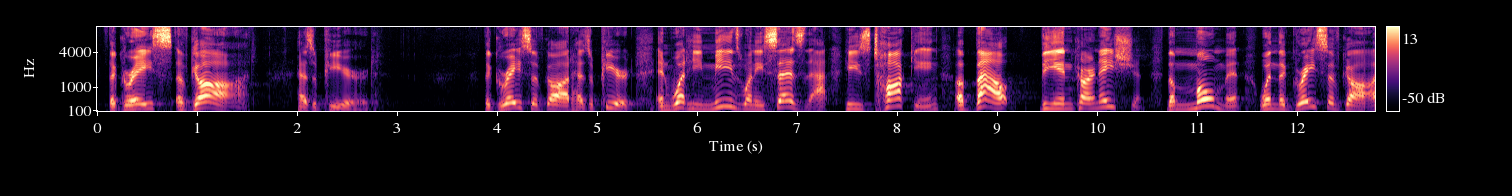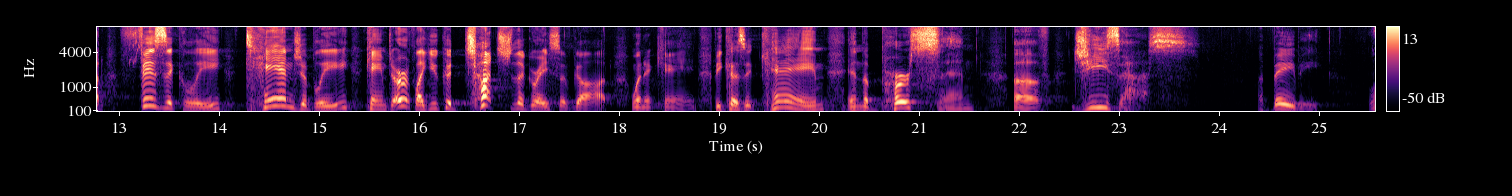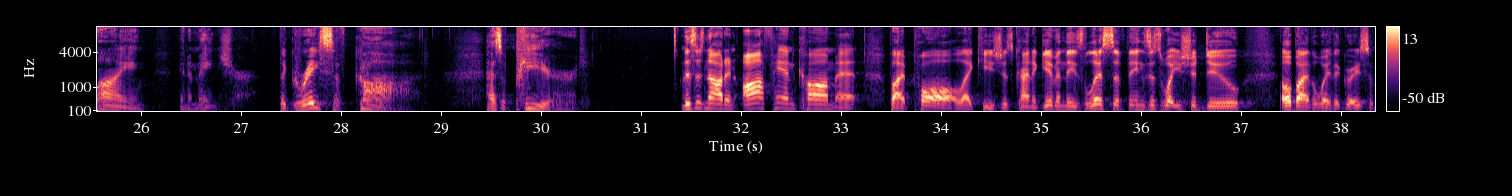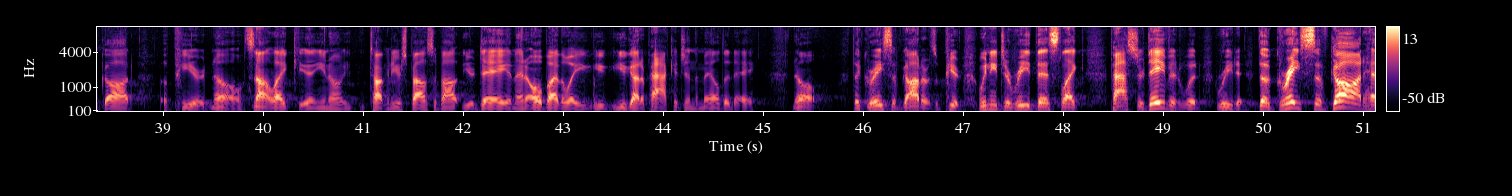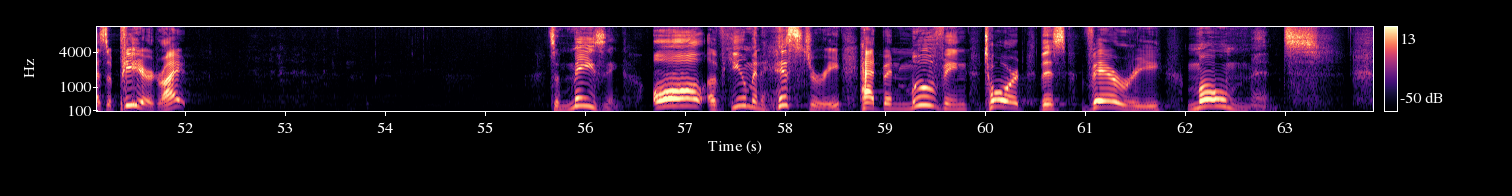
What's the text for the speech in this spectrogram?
The grace of God has appeared. The grace of God has appeared. And what he means when he says that, he's talking about the incarnation, the moment when the grace of God physically, tangibly came to earth. Like you could touch the grace of God when it came, because it came in the person of Jesus, a baby lying in a manger. The grace of God has appeared this is not an offhand comment by Paul, like he's just kind of given these lists of things, this is what you should do. Oh, by the way, the grace of God appeared. No, it's not like, uh, you know, talking to your spouse about your day and then, oh, by the way, you, you got a package in the mail today. No, the grace of God has appeared. We need to read this like Pastor David would read it. The grace of God has appeared, right? It's amazing all of human history had been moving toward this very moment.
